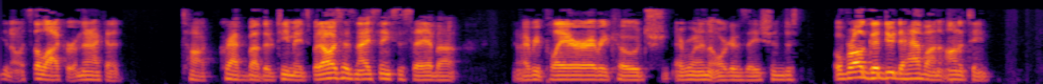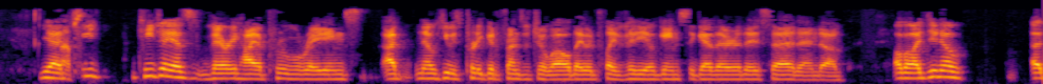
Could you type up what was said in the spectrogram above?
you know, it's the locker room. They're not going to talk crap about their teammates, but always has nice things to say about you know every player, every coach, everyone in the organization. Just overall, good dude to have on on a team. Yeah, T, TJ has very high approval ratings. I know he was pretty good friends with Joel. They would play video games together, they said. And um, although I do know uh,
